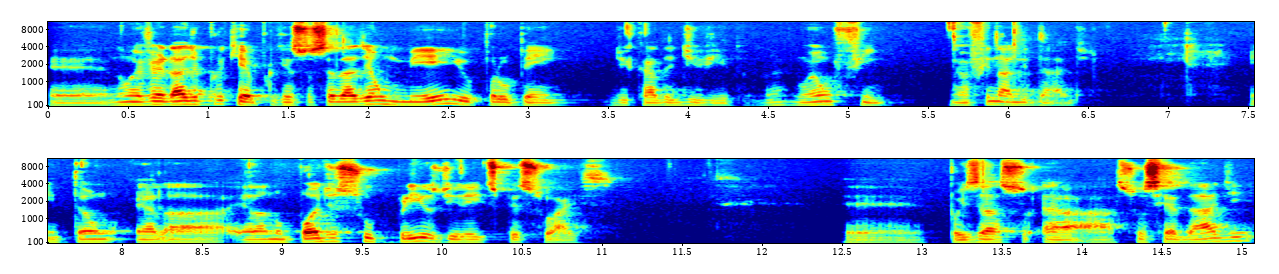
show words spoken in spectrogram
É, não é verdade por quê? Porque a sociedade é um meio para o bem de cada indivíduo, né? não é um fim, não é uma finalidade. Então, ela, ela não pode suprir os direitos pessoais, é, pois a, a, a, sociedade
